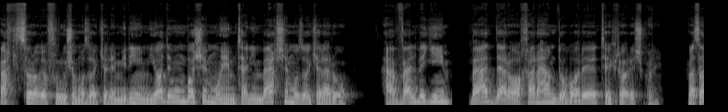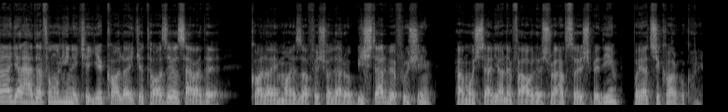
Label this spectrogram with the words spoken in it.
وقتی سراغ فروش و مذاکره میریم یادمون باشه مهمترین بخش مذاکره رو اول بگیم بعد در آخر هم دوباره تکرارش کنیم. مثلا اگر هدفمون اینه که یه کالایی که تازه به سبد کالای ما اضافه شده رو بیشتر بفروشیم و مشتریان فعالش رو افزایش بدیم باید چی کار بکنیم؟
